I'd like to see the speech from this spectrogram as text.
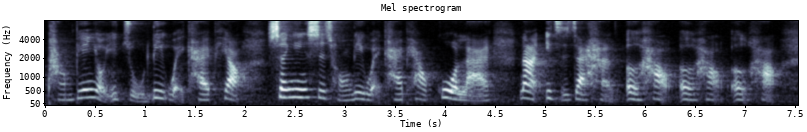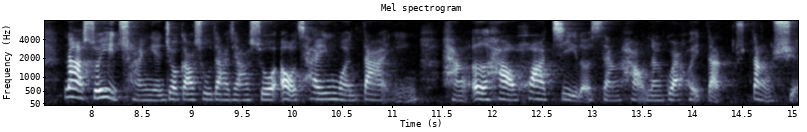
旁边有一组立委开票，声音是从立委开票过来，那一直在喊二号、二号、二号。那所以传言就告诉大家说，哦，蔡英文大赢，喊二号，画记了三号，难怪会当当选。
